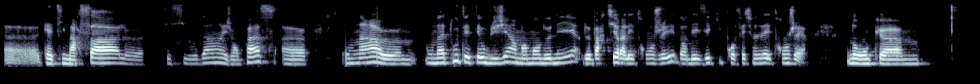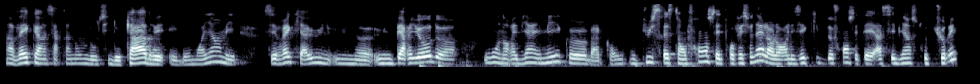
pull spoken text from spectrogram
euh, Cathy Marsal, euh, Cécile Audin et j'en passe on a, on a toutes été obligés à un moment donné de partir à l'étranger dans des équipes professionnelles étrangères. Donc, avec un certain nombre aussi de cadres et, de moyens, mais c'est vrai qu'il y a eu une, période où on aurait bien aimé que, bah, qu'on puisse rester en France et être professionnel. Alors, les équipes de France étaient assez bien structurées,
